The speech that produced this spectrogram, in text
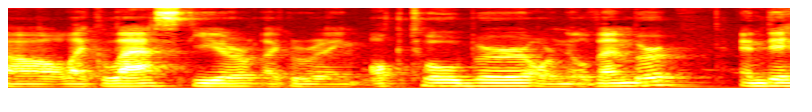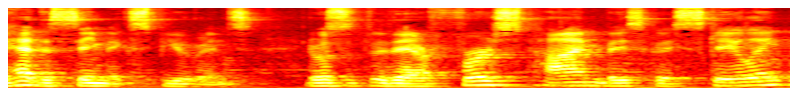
uh, like last year, like around October or November, and they had the same experience it was their first time basically scaling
